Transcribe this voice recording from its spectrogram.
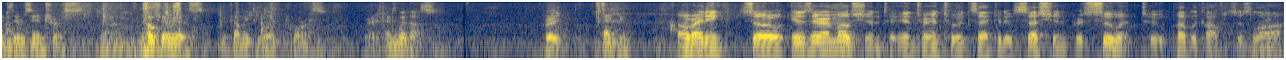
if there's interest. Uh, I hope there is, in coming to work for us Right. and with us. Great. Thank you. All righty. So is there a motion to enter into executive session pursuant to Public Officers Law,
